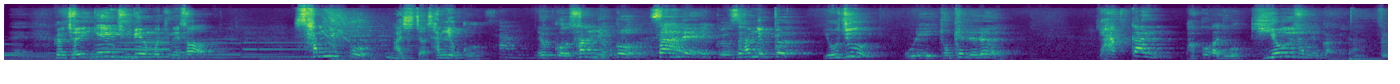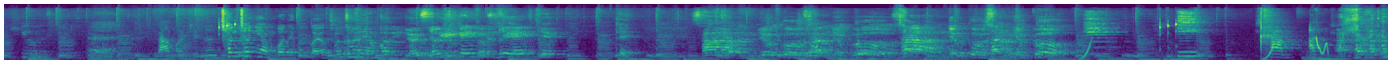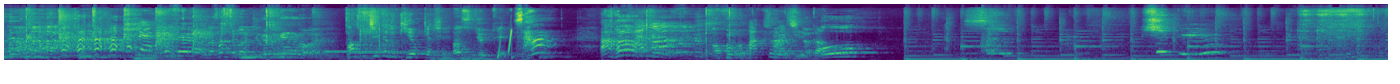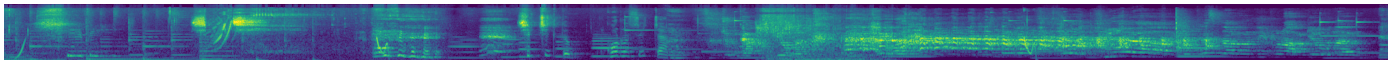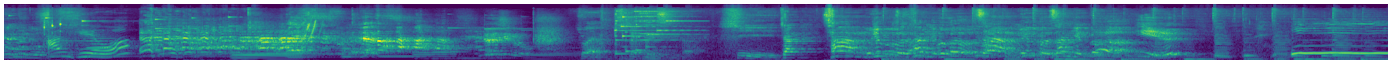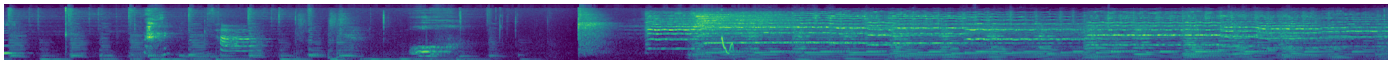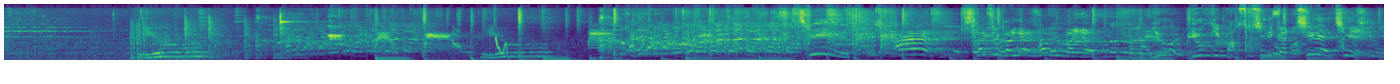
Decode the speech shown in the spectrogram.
네. 그럼 저희 게임 준비해온 것 중에서 369 아시죠? 369. 69, 369, 369, 369. 요즘 우리 조캐들은 약간 바꿔가지고 귀여운 369입니다. 네. 나머지는 천천히 한번 해볼까요? 천천히 한번 연습. 게임, 연습 게임. 오케이. 369, 369, 369, 369. 3. 아, 그렇 귀엽게 하시네. 박수 귀엽게. 사. 아하. 박수만 칠까? 오. 십일. 십이. 십칠. 십칠도 고를 수 있잖아. 좀안 귀여워? 아, 이런 식으로. 좋아요. 시작. 369, 369, 369, 369, 1. 4 5 6 7에 7.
